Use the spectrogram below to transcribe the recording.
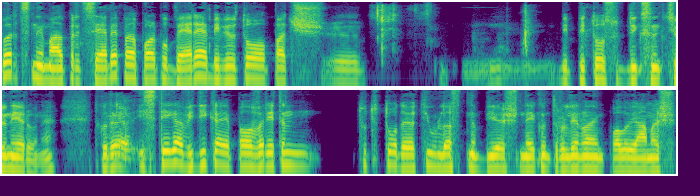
brcne mal pred sebe, pa jo pol pobere, bi bil to pač. Bi, bi to sodnik sankcioniral. Tako da ja. iz tega vidika je pa verjeten tudi to, da jo ti v luft nabiješ nekontrolirano in polo jameš,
